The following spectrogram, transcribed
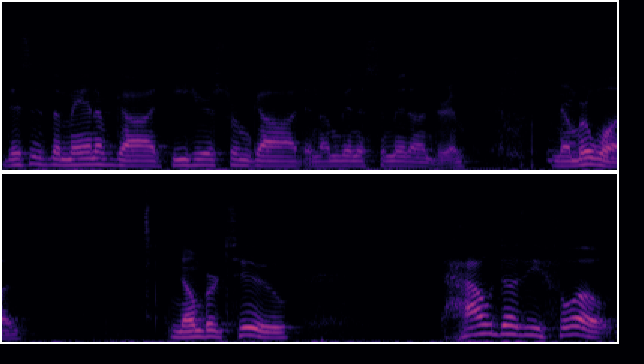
this is the man of God. He hears from God, and I'm going to submit under him. Number one. Number two, how does he flow?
